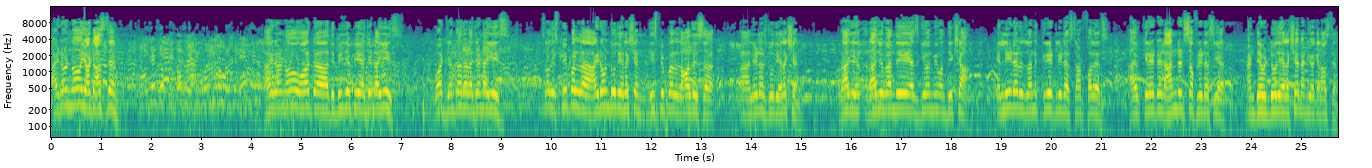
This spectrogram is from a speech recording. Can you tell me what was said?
I don't know. You have to ask them. Thousands of people waiting for you. I don't know what uh, the BJP agenda is, what Janata Dal agenda is. So these people, uh, I don't do the election. These people, all these uh, uh, leaders do the election. Rajiv, Rajiv Gandhi has given me one diksha. A leader is one to create leaders, not followers. I have created hundreds of leaders here, and they will do the election, and you can ask them.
